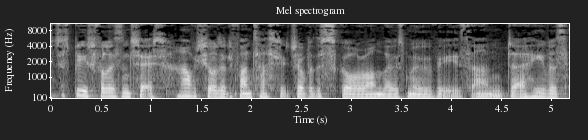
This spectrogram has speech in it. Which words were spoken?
It's just beautiful, isn't it? Howard Shore did a fantastic job with the score on those movies, and uh, he was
